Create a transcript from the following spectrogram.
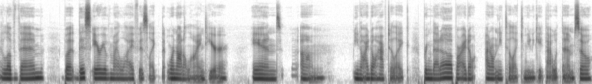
i love them but this area of my life is like we're not aligned here. And um you know i don't have to like bring that up or i don't i don't need to like communicate that with them. So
